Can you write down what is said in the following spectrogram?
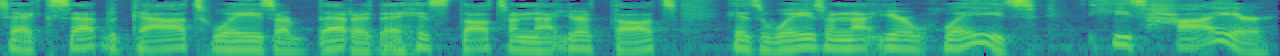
to accept God's ways are better, that His thoughts are not your thoughts, His ways are not your ways. He's higher.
